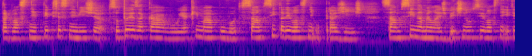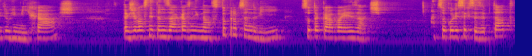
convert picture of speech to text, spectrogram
tak vlastně ty přesně víš, co to je za kávu, jaký má původ, sám si tady vlastně upražíš, sám si ji nameleš, většinou si vlastně i ty druhy mícháš. Takže vlastně ten zákazník na 100% ví, co ta káva je zač. A cokoliv se chce zeptat,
